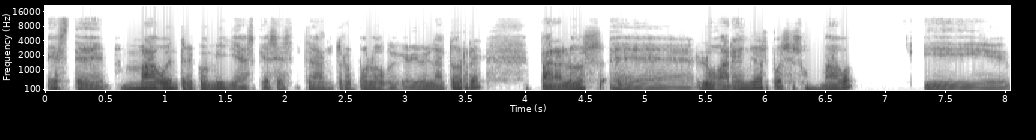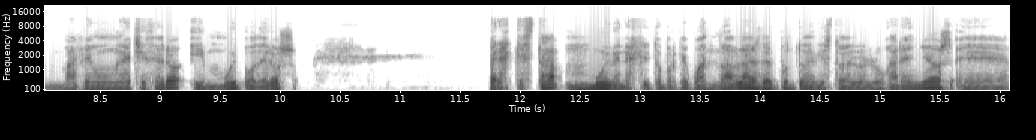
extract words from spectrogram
Este mago, entre comillas, que es este antropólogo que vive en la torre, para los eh, lugareños, pues es un mago y más bien un hechicero y muy poderoso. Pero es que está muy bien escrito, porque cuando hablas desde el punto de vista de los lugareños, eh,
